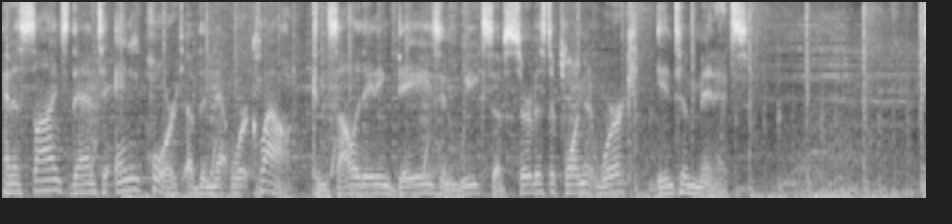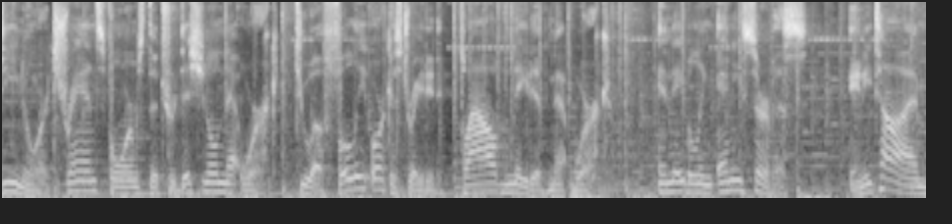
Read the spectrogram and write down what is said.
and assigns them to any port of the network cloud, consolidating days and weeks of service deployment work into minutes. DNOR transforms the traditional network to a fully orchestrated cloud-native network, enabling any service, anytime,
